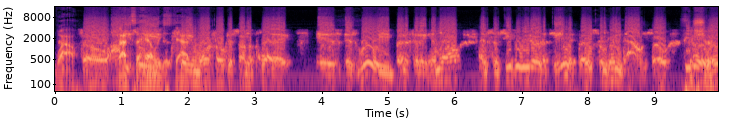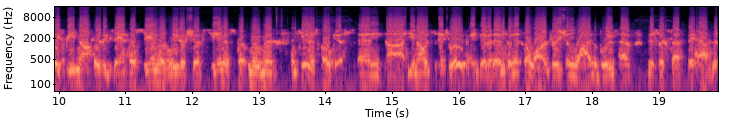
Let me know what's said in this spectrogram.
Wow! So obviously, staying more focused on the play is is really benefiting him well. And since he's the leader of the team, it goes from him down. So people sure. are really feeding off his example, seeing his leadership, seeing his foot movement, and seeing his focus. And uh, you know, it's it's really paid dividends, and it's a large reason why the Blues have the success they have this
